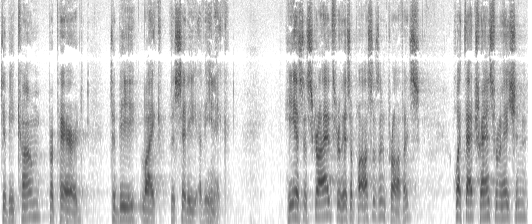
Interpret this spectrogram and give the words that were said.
to become prepared to be like the city of Enoch. He has described through his apostles and prophets what that transformation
